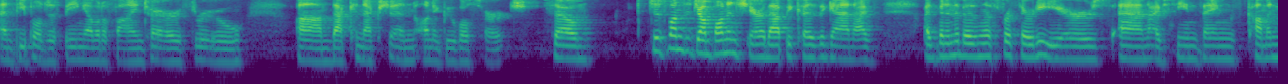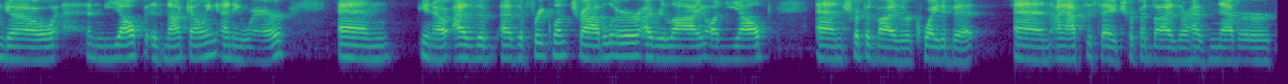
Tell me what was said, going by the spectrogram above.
and people just being able to find her through um, that connection on a Google search. So just wanted to jump on and share that because again, I've I've been in the business for 30 years and I've seen things come and go and Yelp is not going anywhere. And you know, as a as a frequent traveler, I rely on Yelp and TripAdvisor quite a bit. And I have to say, TripAdvisor has never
